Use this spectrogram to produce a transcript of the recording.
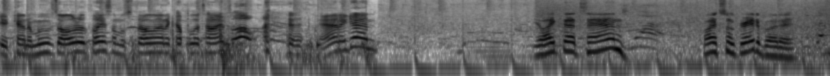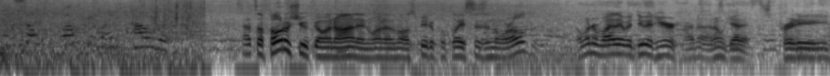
It kind of moves all over the place. Almost fell in a couple of times. Oh, and again. You like that sand? Yeah. What's so great about it? Because it's so fluffy like powder. That's a photo shoot going on in one of the most beautiful places in the world. I wonder why they would do it here. I don't, I don't get it. It's pretty,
